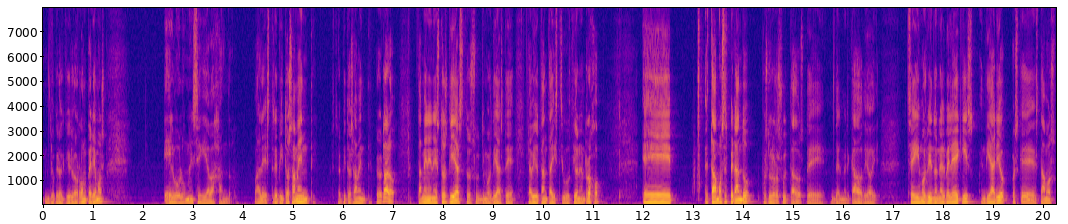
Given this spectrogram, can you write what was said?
yo creo que lo romperemos, el volumen seguía bajando, ¿vale? Estrepitosamente, estrepitosamente. Pero claro, también en estos días, estos últimos días de que ha habido tanta distribución en rojo, eh, estábamos esperando pues, los resultados del mercado de hoy. Seguimos viendo en el BLX, en diario, pues que estamos,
